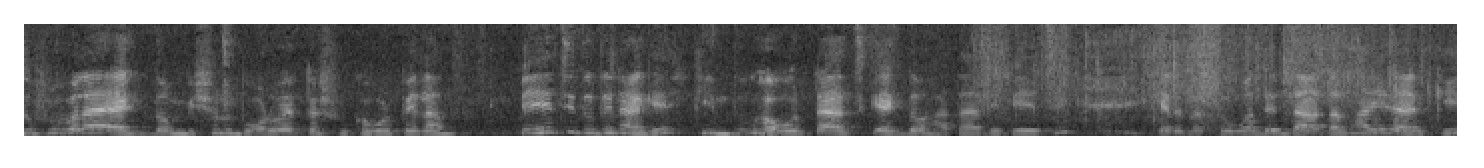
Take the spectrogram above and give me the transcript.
দুপুরবেলা একদম ভীষণ বড় একটা সুখবর পেলাম। পেয়েছি দুদিন আগে, কিন্তু খবরটা আজকে একদম হাতাহাতি পেয়েছি। কেননা তোমাদের দাদা ভাইয়ের আর কি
